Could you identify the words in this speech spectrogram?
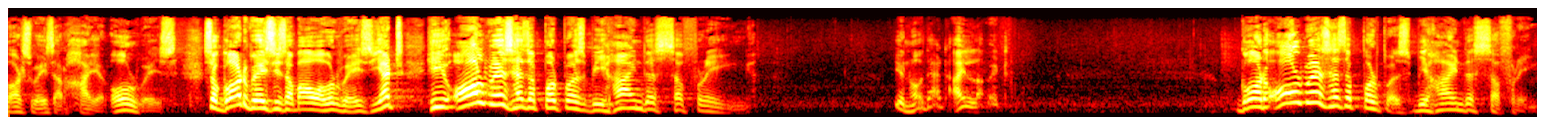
God's ways are higher, always. So God's ways is above our ways, yet He always has a purpose behind the suffering. You know that? I love it. God always has a purpose behind the suffering.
